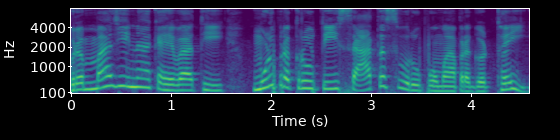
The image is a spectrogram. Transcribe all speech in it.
બ્રહ્માજીના કહેવાથી મૂળ પ્રકૃતિ સાત સ્વરૂપોમાં પ્રગટ થઈ.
